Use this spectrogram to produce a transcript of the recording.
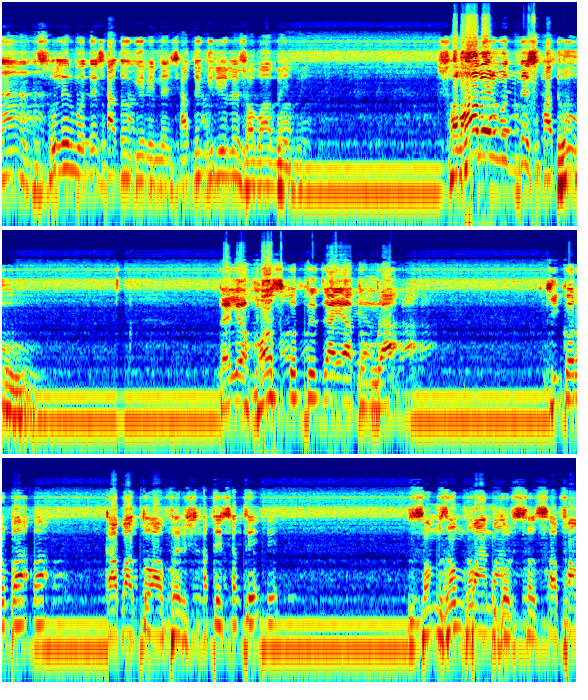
না, চুলের মধ্যে সাধুগিরি নেই। সাধুগিরি হলো স্বভাবে স্বভাবের মধ্যে সাধু। তাইলে হজ করতে যাইয়া তোমরা কি করবা? কাবা তোয়াফের সাথে সাথে জমজম পান করছ, সাফা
